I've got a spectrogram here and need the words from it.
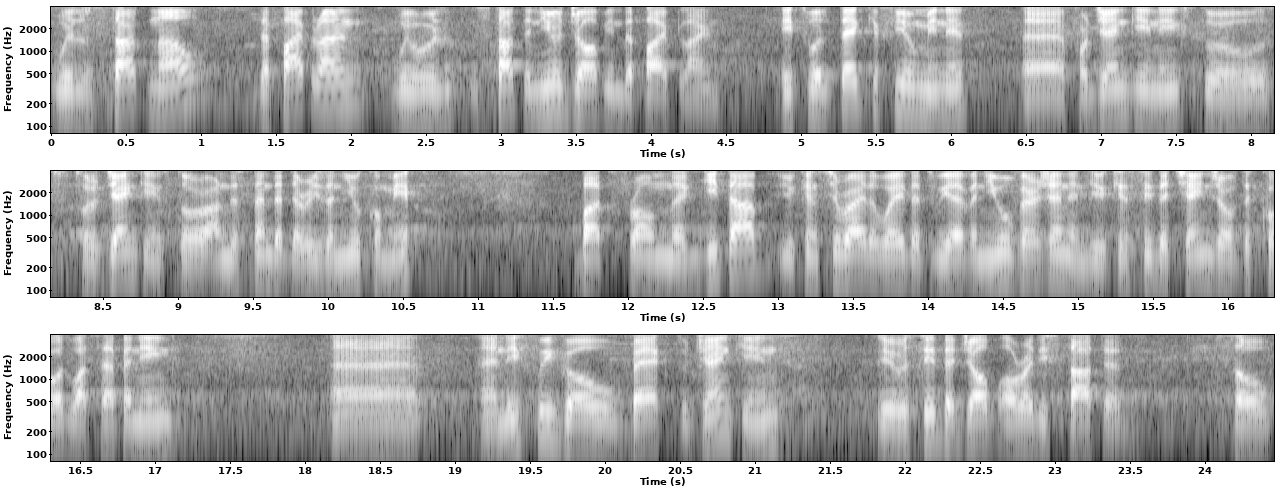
we'll start now, the pipeline, we will start a new job in the pipeline. It will take a few minutes uh, for Jenkins to, to Jenkins to understand that there is a new commit. But from GitHub, you can see right away that we have a new version, and you can see the change of the code, what's happening. Uh, and if we go back to Jenkins, you will see the job already started. So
